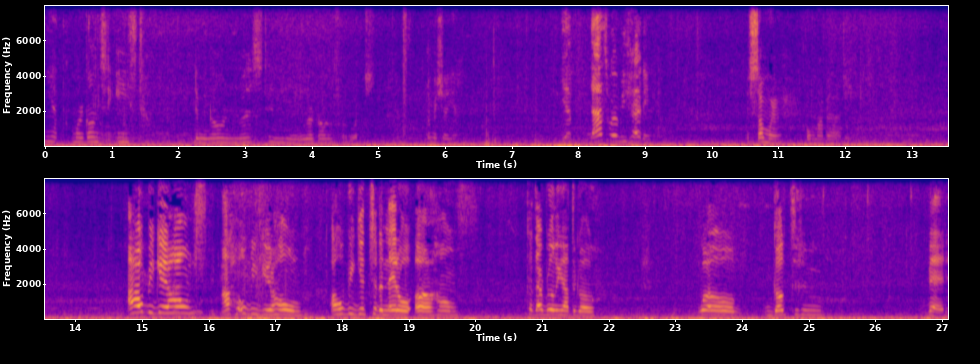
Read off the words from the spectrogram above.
Yep, we're going to the east. Then we're going west and we're going for woods. Let me show you. Yep, that's where we're heading. Somewhere. Oh my bad. I hope we get home. I hope we get home. I hope we get to the NATO uh home. Cause I really have to go. Well, go to bed.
